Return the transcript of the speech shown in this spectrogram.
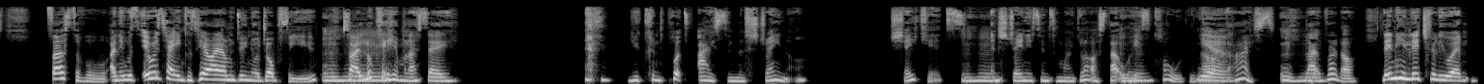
First of all, and it was irritating because here I am doing your job for you. So I look Mm-hmm. at him and I say, you can put ice in the strainer, shake it Mhm. and strain it into my glass. That way it's cold without Yeah. the ice. Mhm. Like, brother. Then he literally went,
